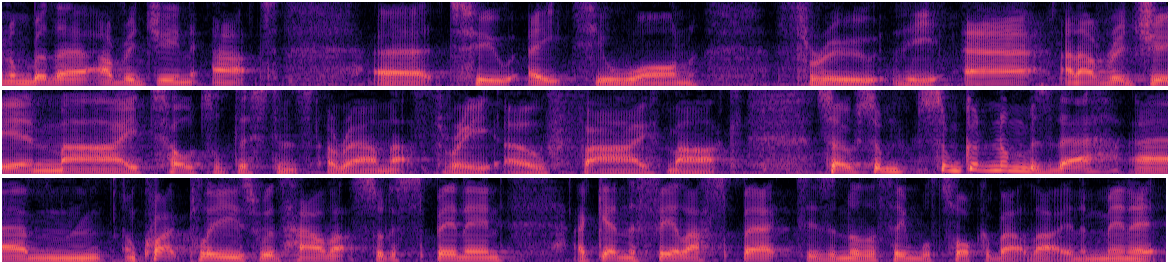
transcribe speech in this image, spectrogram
number there averaging at uh, 281 through the air and averaging my total distance around that 305 mark. So some some good numbers there. Um, I'm quite pleased with how that's sort of spinning. Again, the feel aspect is another thing. We'll talk about that in a minute,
